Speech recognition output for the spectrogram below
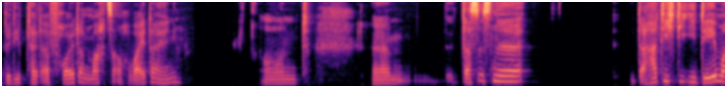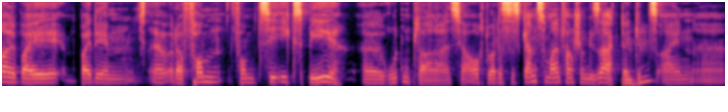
Beliebtheit erfreut und macht's auch weiterhin. Und das ist eine da hatte ich die Idee mal bei, bei dem, äh, oder vom, vom CXB äh, Routenplaner ist ja auch, du hattest es ganz am Anfang schon gesagt, da mhm. gibt's ein, äh,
